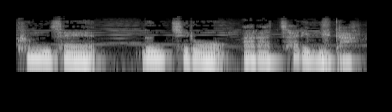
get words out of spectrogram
금세 눈치로 알아차립니다.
